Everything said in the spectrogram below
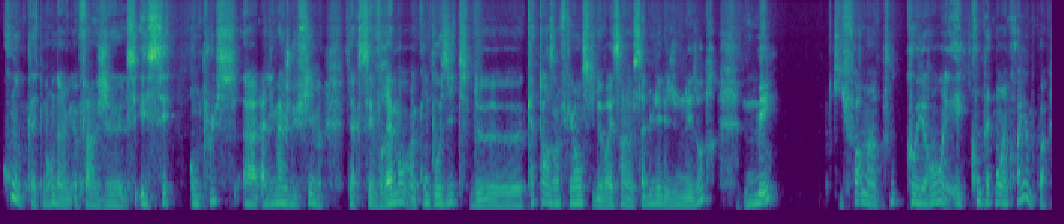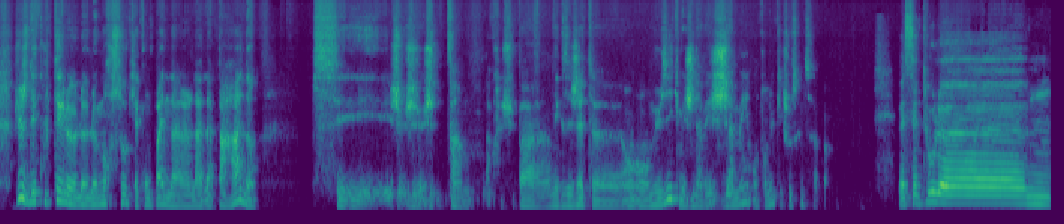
complètement dingue. Enfin, je, et c'est en plus à, à l'image du film. C'est-à-dire que c'est vraiment un composite de 14 influences qui devraient s'annuler les unes les autres, mais qui forme un tout cohérent et, complètement incroyable. Quoi. Juste d'écouter le, morceau qui accompagne la, parade, c'est. Je, je, enfin, après, je suis pas un exégète euh, en, musique, mais je n'avais jamais entendu quelque chose comme ça. C'est tout le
